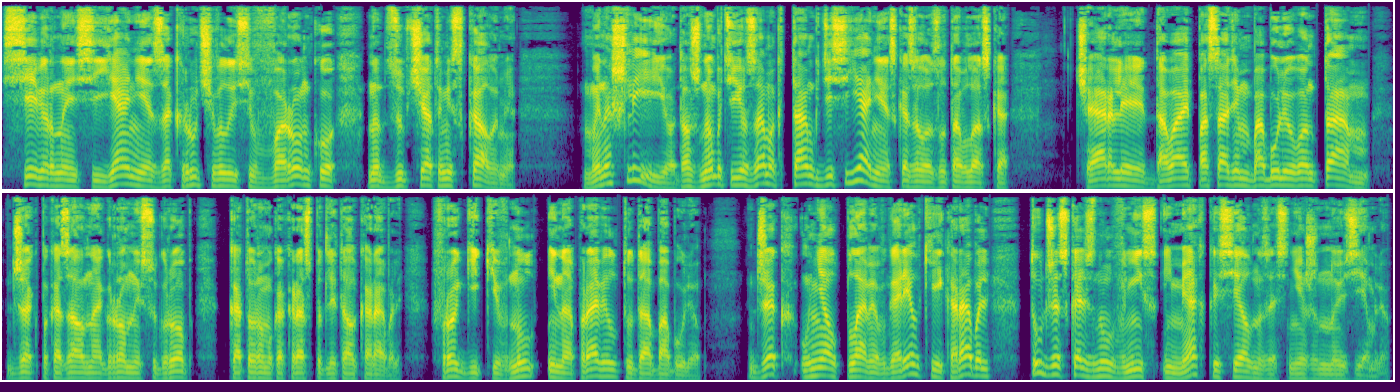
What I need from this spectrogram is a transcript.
северное сияние закручивалось в воронку над зубчатыми скалами. «Мы нашли ее. Должно быть ее замок там, где сияние», — сказала Златовласка. «Чарли, давай посадим бабулю вон там!» Джек показал на огромный сугроб, к которому как раз подлетал корабль. Фрогги кивнул и направил туда бабулю. Джек унял пламя в горелке, и корабль тут же скользнул вниз и мягко сел на заснеженную землю.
